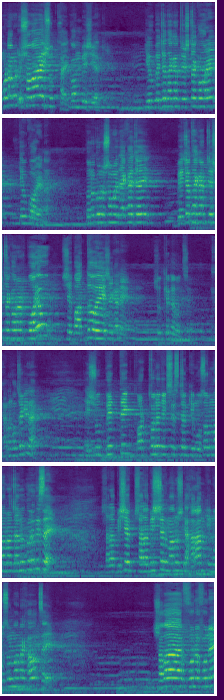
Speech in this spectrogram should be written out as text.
মোটামুটি সবাই সুদ খায়, কম বেশি আর কি। কেউ বেঁচে থাকার চেষ্টা করে, কেউ করে না। কোনো কোনো সময় দেখা যায় বেঁচে থাকার চেষ্টা করার পরেও সে বাধ্য হয়ে সেখানে সুদ খেতে হচ্ছে। এমন হচ্ছে কি না? এই সুদ ভিত্তিক অর্থনৈতিক সিস্টেম কি মুসলমানরা চালু করে দিছে? সারা বিশ্বের সারা বিশ্বের মানুষকে হারাম কি মুসলমানরা খাওয়াচ্ছে? সবার ফোনে ফোনে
